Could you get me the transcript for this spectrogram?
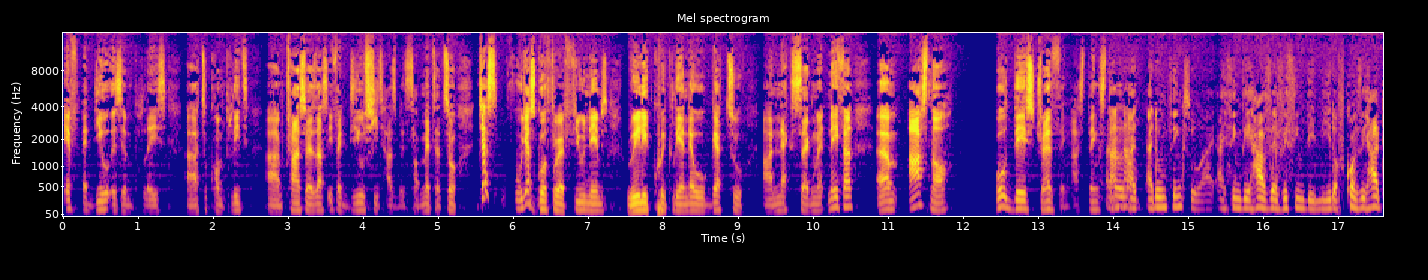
if a deal is in place uh, to complete um, transfers, that's if a deal sheet has been submitted. So just we'll just go through a few names really quickly, and then we'll get to our next segment. Nathan, um, Arsenal. both they strengthen as things I stand don't, now? I, I don't think so. I, I think they have everything they need. Of course, they had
